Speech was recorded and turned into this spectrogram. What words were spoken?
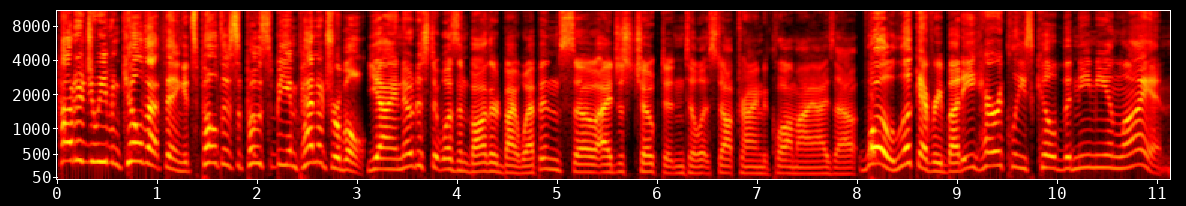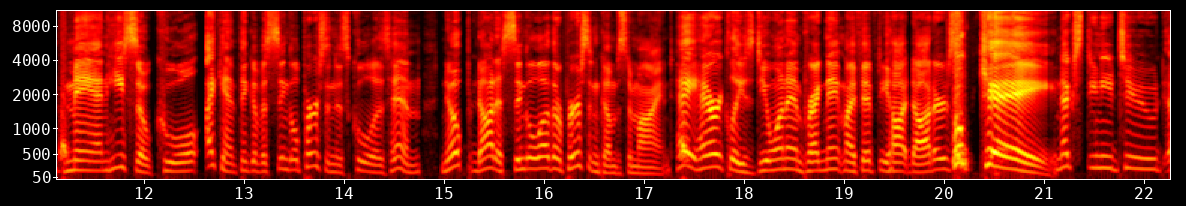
How did you even kill that thing? Its pelt is supposed to be impenetrable! Yeah, I noticed it wasn't bothered by weapons, so I just choked it until it stopped trying to claw my eyes out. Whoa, look everybody, Heracles killed the Nemean lion. Man, he's so cool. I can't think of a single person as cool as him. Nope, not a single other person comes to mind. Hey, Heracles, do you want to impregnate my 50 hot daughters? Okay! Next you need to, uh,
